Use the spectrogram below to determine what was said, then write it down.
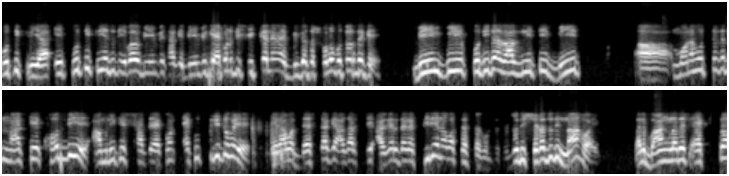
প্রতিক্রিয়া, এই প্রতিক্রিয়া যদি এভাবে বিএনপি থাকে বিএনপি কি এখনও কি শিক্ষা নেয় বিগত ষোলো বছর থেকে বিএনপির প্রতিটা রাজনীতিবিদ মনে হচ্ছে যে নাককে খদ দিয়ে আমলিকের সাথে এখন একত্রিত হয়ে এরা আবার দেশটাকে আগার আগের জায়গায় ফিরিয়ে নেওয়ার চেষ্টা করতেছে। যদি সেটা যদি না হয় তাহলে বাংলাদেশ একটা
